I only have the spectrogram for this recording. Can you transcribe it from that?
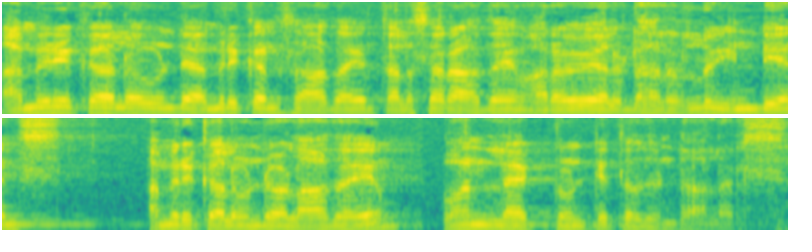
అమెరికాలో ఉండే అమెరికన్స్ ఆదాయం తలసరి ఆదాయం అరవై వేల డాలర్లు. ఇండియన్స్ అమెరికాలో ఉండే వాళ్ళ ఆదాయం one lakh twenty thousand dollars.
